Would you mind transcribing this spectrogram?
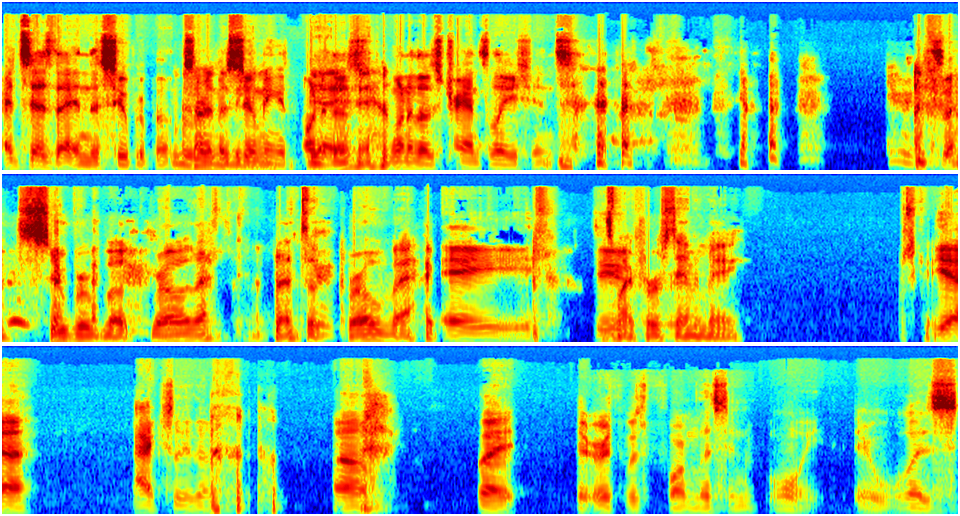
it says that in the Superbook, so I'm assuming it's one yeah, of those yeah. one of those translations. so, Superbook, bro. That's that's a throwback. Hey, it's my first bro. anime. Yeah, actually though. um, but the Earth was formless and void. There was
